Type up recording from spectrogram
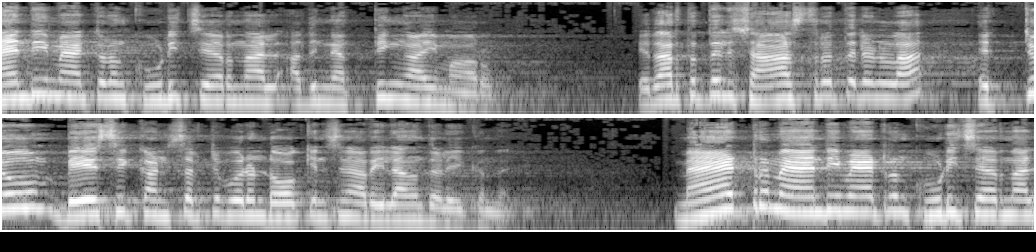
ആന്റി മാറ്ററും കൂടി ചേർന്നാൽ അത് നത്തിങ് ആയി മാറും. യഥാർത്ഥത്തിൽ ശാസ്ത്രത്തിലുള്ള ഏറ്റവും ബേസിക് കൺസെപ്റ്റ് പോലും ഡോക്കിൻസിന് അറിയില്ല എന്ന് തെളിയിക്കുന്നത്. മാറ്ററും ആന്റി മാറ്ററും കൂടി ചേർന്നാൽ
